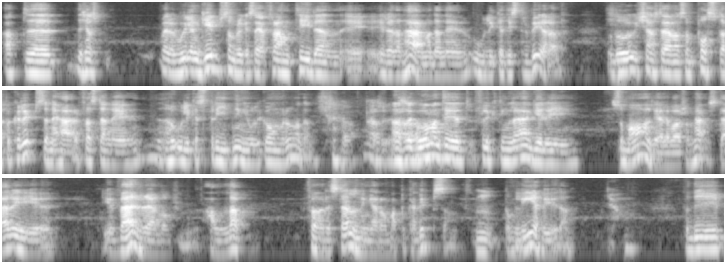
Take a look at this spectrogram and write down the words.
Att det känns... Vad är det? William Gibson brukar säga framtiden är, är redan här men den är olika distribuerad. Och då känns det även som postapokalypsen är här fast den är har olika spridning i olika områden. Kanske. Alltså Ja. går man till ett flyktingläger i Somalia eller var som helst. Där är ju, det är ju värre än alla föreställningar om apokalypsen. Mm. De lever ju i den. Så det är,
